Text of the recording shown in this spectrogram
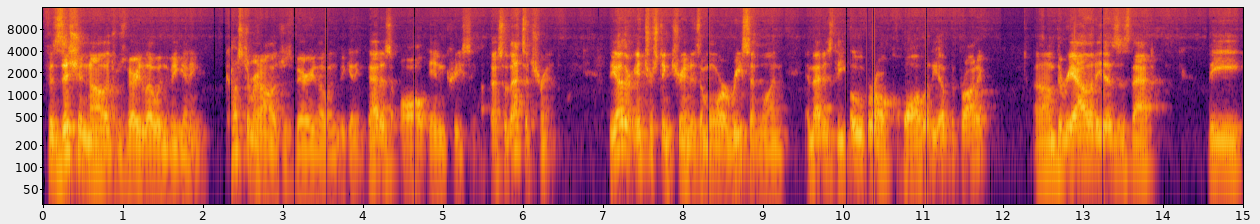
physician knowledge was very low in the beginning. Customer knowledge was very low in the beginning. That is all increasing. So that's a trend. The other interesting trend is a more recent one, and that is the overall quality of the product. Um, the reality is is that the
